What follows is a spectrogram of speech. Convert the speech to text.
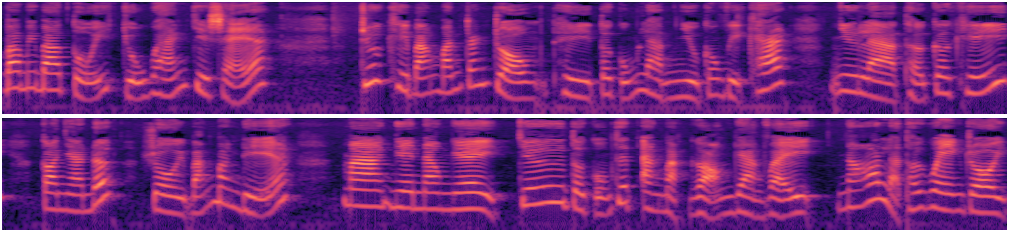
33 tuổi, chủ quán chia sẻ. Trước khi bán bánh tráng trộn thì tôi cũng làm nhiều công việc khác như là thợ cơ khí, co nhà đất rồi bán băng đĩa. Mà nghề nào nghề, chứ tôi cũng thích ăn mặc gọn gàng vậy, nó là thói quen rồi.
